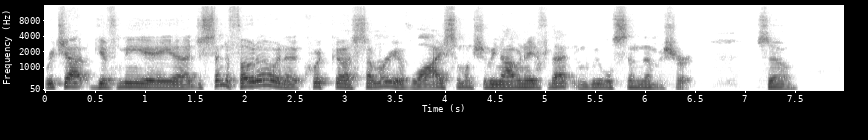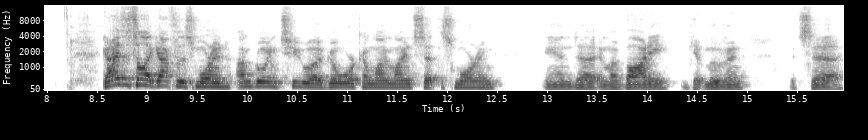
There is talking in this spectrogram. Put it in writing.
Reach out, give me a uh, just send a photo and a quick uh, summary of why someone should be nominated for that, and we will send them a shirt. So, guys, that's all I got for this morning. I'm going to uh, go work on my mindset this morning and uh, and my body, get moving. It's uh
